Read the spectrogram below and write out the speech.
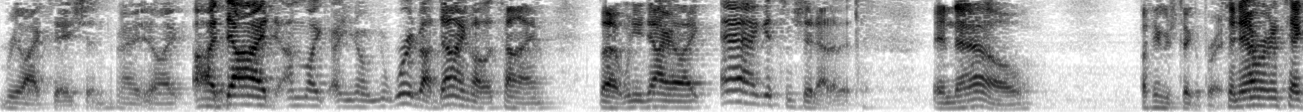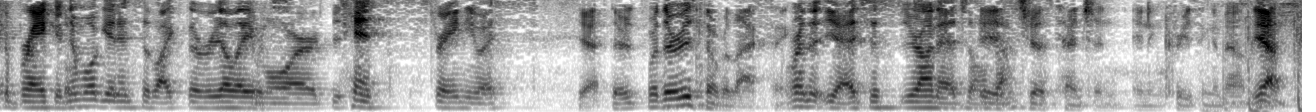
relaxation. Right? You're like, oh, I died. I'm like, you know, you're worried about dying all the time, but when you die, you're like, eh, I get some shit out of it. And now, I think we should take a break. So now we're gonna take a break, and then we'll get into like the really more tense, strenuous. Yeah, there, where there is no relaxing. Where the, yeah, it's, just you're on edge all the time. it's just tension in increasing amounts. Yeah, so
